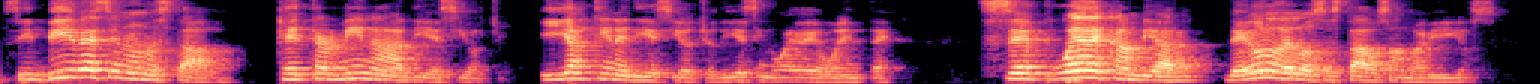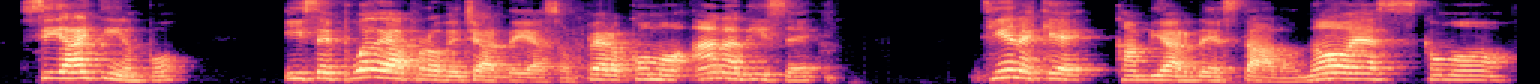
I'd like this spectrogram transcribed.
si vives en un estado que termina a 18 y ya tiene 18, 19 o 20, se puede cambiar de uno de los estados amarillos si hay tiempo y se puede aprovechar de eso. Pero como Ana dice, tiene que cambiar de estado. No es como,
